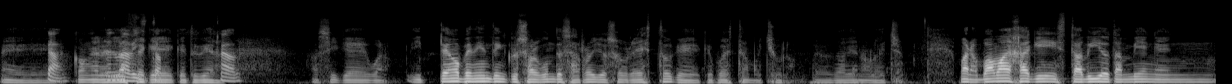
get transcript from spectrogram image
eh, Claro, con el enlace que, que tuvieran. Claro. Así que bueno, y tengo pendiente incluso algún desarrollo sobre esto que, que puede estar muy chulo, pero todavía no lo he hecho. Bueno, vamos a dejar aquí Instabio también en,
